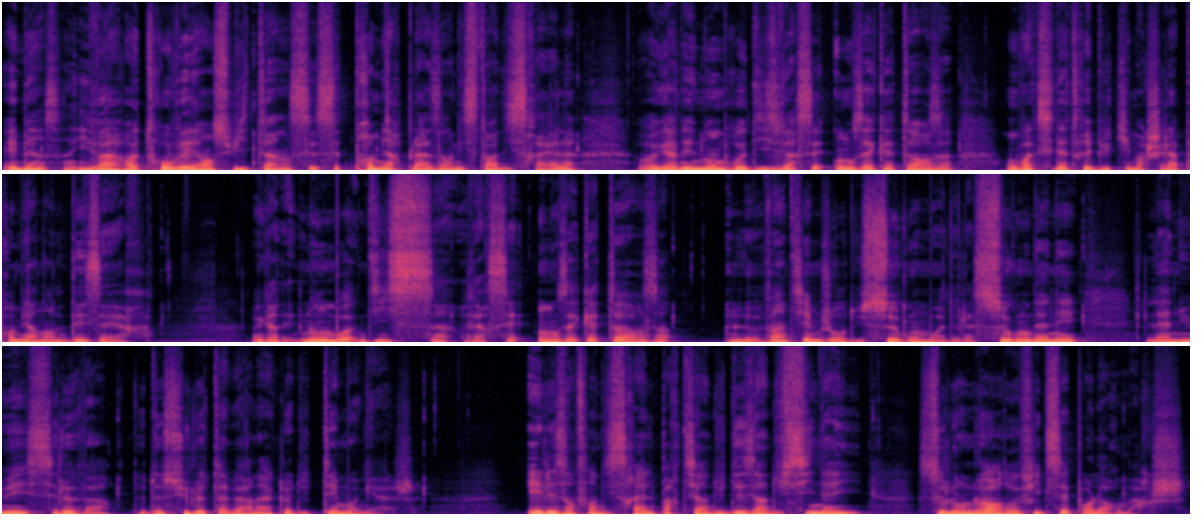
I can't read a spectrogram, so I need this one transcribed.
eh bien, il va retrouver ensuite hein, cette première place dans l'histoire d'Israël. Regardez Nombre 10, versets 11 à 14, on voit que c'est la tribu qui marchait la première dans le désert. Regardez Nombre 10, versets 11 à 14, le vingtième jour du second mois de la seconde année, la nuée s'éleva de dessus le tabernacle du témoignage. Et les enfants d'Israël partirent du désert du Sinaï, selon l'ordre fixé pour leur marche.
